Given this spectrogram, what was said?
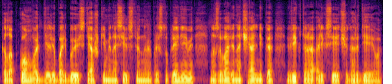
Колобком в отделе борьбы с тяжкими насильственными преступлениями называли начальника Виктора Алексеевича Гордеева.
